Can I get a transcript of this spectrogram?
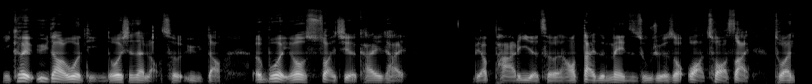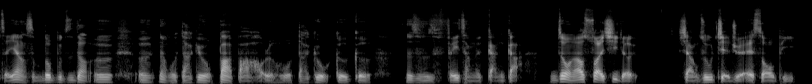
你可以遇到的问题，你都会先在老车遇到，而不会以后帅气的开一台比较爬力的车，然后带着妹子出去的时候，哇，剉赛，突然怎样，什么都不知道，呃呃，那我打给我爸爸好了，我打给我哥哥，那真是非常的尴尬。你这种要帅气的想出解决 SOP，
